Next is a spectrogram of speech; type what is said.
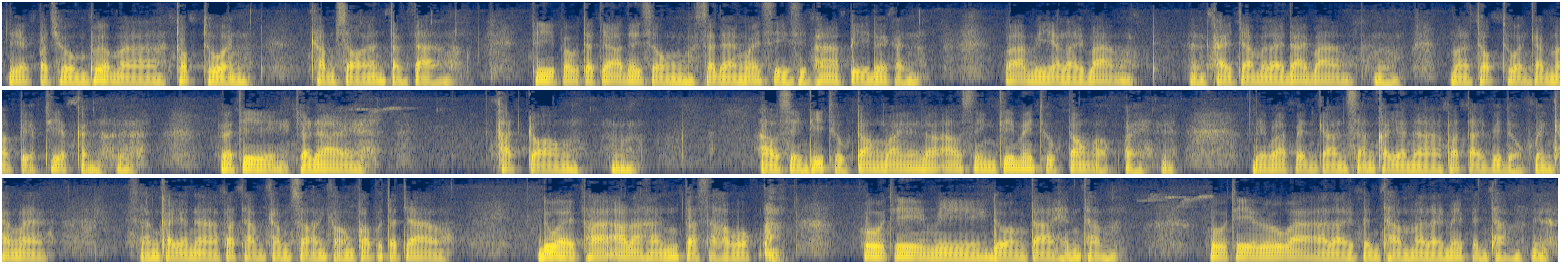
เรียกประชุมเพื่อมาทบทวนคำสอนต่างๆ ที่พระพุทธเจ้าได้ทรงแสดงไว้สี่สิบห้าปีด้วยกัน ว่ามีอะไรบ้าง ใครจำอะไรได้บ้าง มาทบทวนกันมาเปรียบเทียบกัน เพื่อที่จะได้คัดกรอง เอาสิ่งที่ถูกต้องไว้ แล้วเอาสิ่งที่ไม่ถูกต้องออกไป เรียกว่าเป็นการสังคยนาพระไตรปิฎกเป็นครั้งแรก สังคยนาพระธรรมคำสอนของพระพุทธเจ้า ด้วยพระอาหารหันตสาวก ผู้ที่มีดวงตาเห็นธรรม ผู้ที่รู้ว่าอะไรเป็นธรรมอะไรไม่เป็นธรรมเนี่ย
